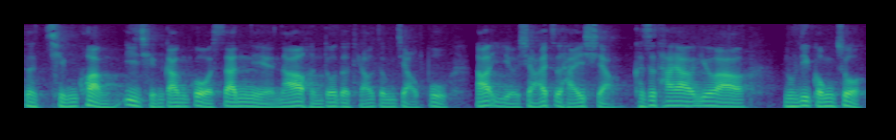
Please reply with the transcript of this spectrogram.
的情况，疫情刚过三年，然后很多的调整脚步，然后有小孩子还小，可是他要又要努力工作，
